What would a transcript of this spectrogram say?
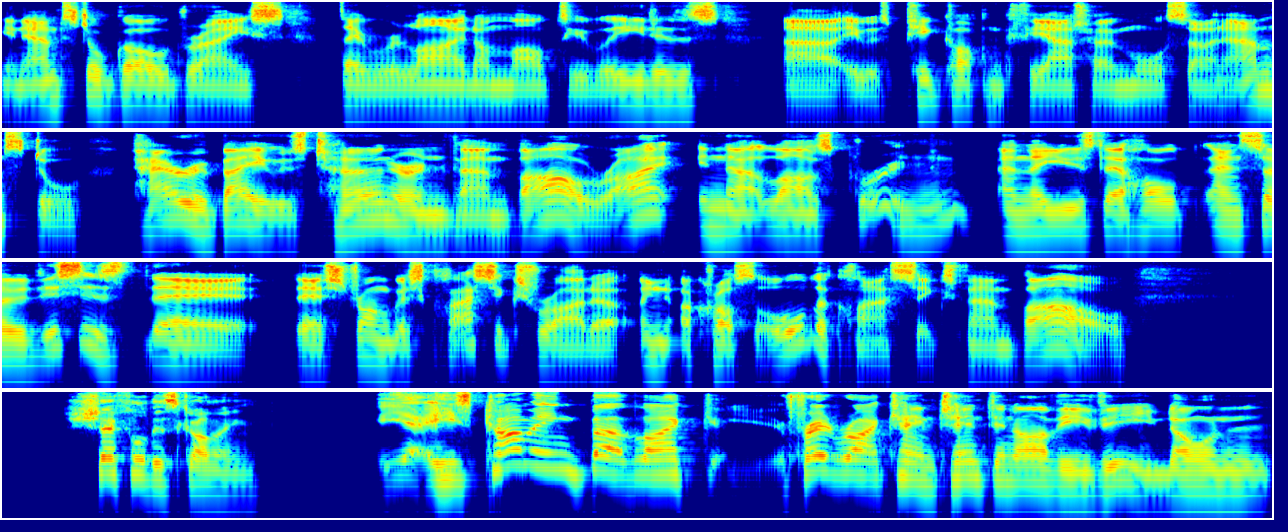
in Amstel Gold Race. They relied on multi-leaders. Uh, it was Pidcock and Kwiato more so in Amstel. Paris-Roubaix, it was Turner and Van Baarle, right, in that last group. Mhm. And they used their whole... And so this is their their strongest classics rider in, across all the classics, Van Baarle. Sheffield is coming. yeah, he's coming, but like Fred Wright came 10th in RVV. No one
